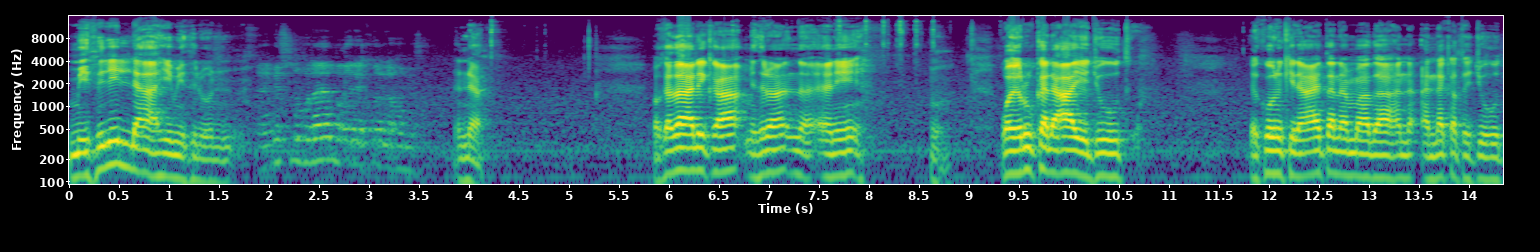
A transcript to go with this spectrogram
الله مثل. يعني مثله لا ينبغي أن يكون له مثل نعم. وكذلك مثل يعني غيرك لا يجود يكون كناية عن ماذا؟ أنك تجود.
